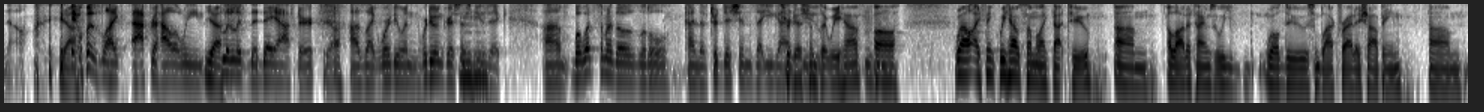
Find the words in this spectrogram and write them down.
no. Yeah. it was like after Halloween. Yes. Literally the day after. Yeah. Mm-hmm. I was like, we're doing we're doing Christmas music. Um, but what's some of those little kind of traditions that you guys traditions do? that we have. Mm-hmm. Uh, well, I think we have some like that too. Um, a lot of times we will do some Black Friday shopping. Um,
